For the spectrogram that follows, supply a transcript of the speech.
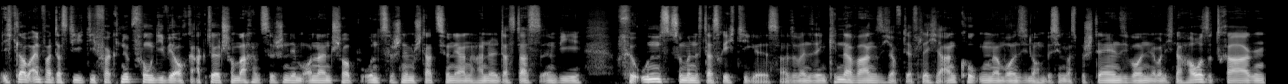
Ich glaube einfach, dass die, die Verknüpfung, die wir auch aktuell schon machen zwischen dem Online-Shop und zwischen dem stationären Handel, dass das irgendwie für uns zumindest das Richtige ist. Also wenn Sie den Kinderwagen sich auf der Fläche angucken, dann wollen Sie noch ein bisschen was bestellen, Sie wollen ihn aber nicht nach Hause tragen.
